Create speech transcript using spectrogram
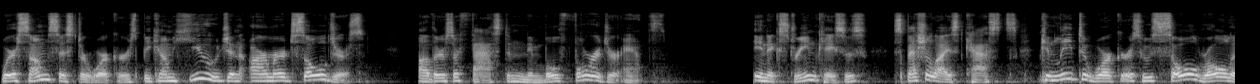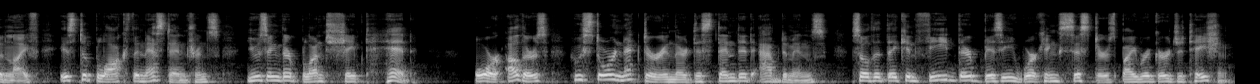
where some sister workers become huge and armored soldiers. Others are fast and nimble forager ants. In extreme cases, Specialized castes can lead to workers whose sole role in life is to block the nest entrance using their blunt-shaped head, or others who store nectar in their distended abdomens so that they can feed their busy working sisters by regurgitation,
